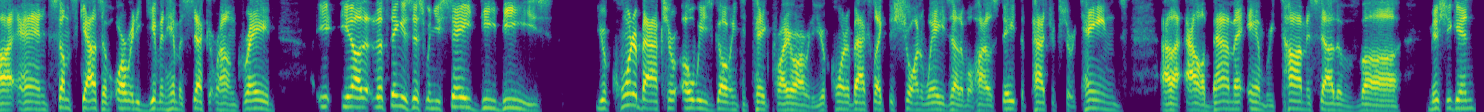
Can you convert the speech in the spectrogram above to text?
Uh, and some scouts have already given him a second round grade. You, you know, the, the thing is this: when you say DBs, your cornerbacks are always going to take priority. Your cornerbacks like the Shaun Wade's out of Ohio State, the Patrick Surtains out of Alabama, Ambry Thomas out of uh, Michigan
